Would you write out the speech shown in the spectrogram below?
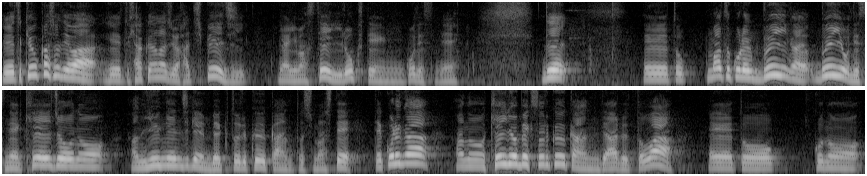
えー、と教科書では、えー、と178ページにあります定義6.5ですね。で、えーと、まずこれ V, が v をですね形状のあの有限次元ベクトル空間としましてでこれがあの軽量ベクトル空間であるとは、えーと、この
